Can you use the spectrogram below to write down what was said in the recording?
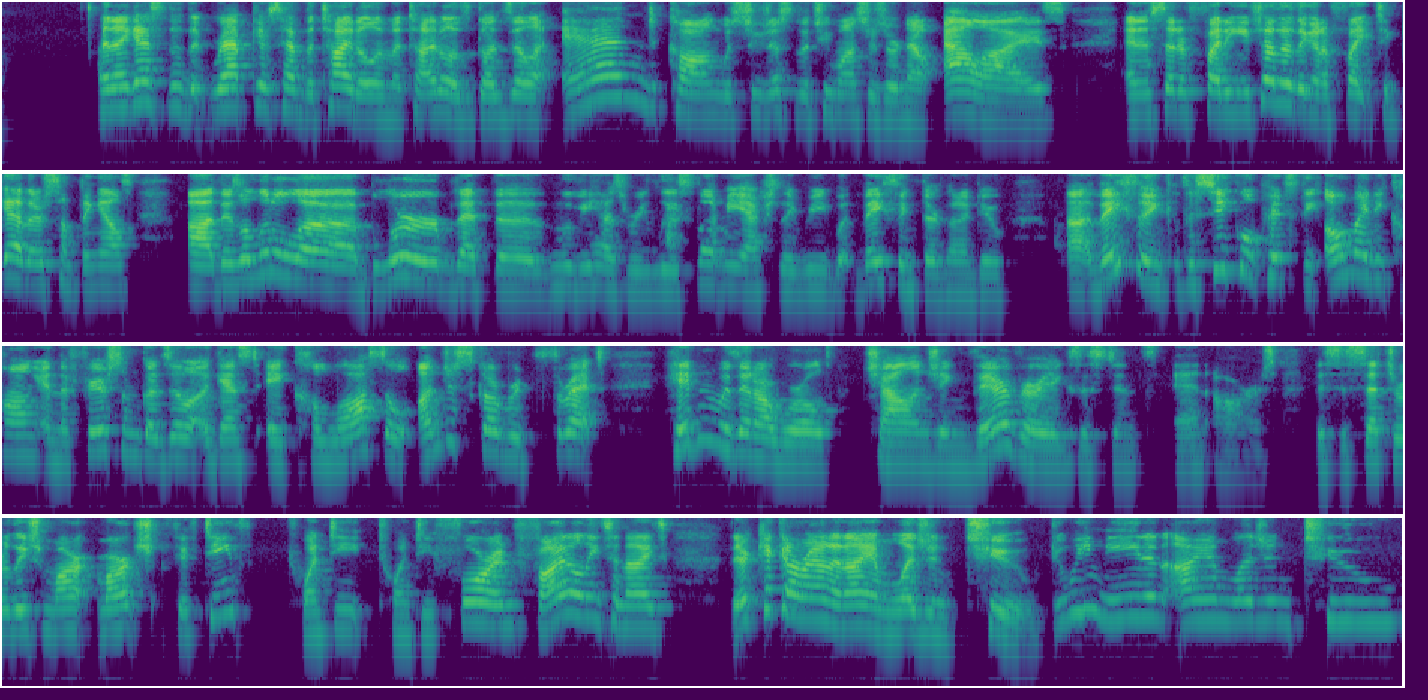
And I guess the, the wrap gifts have the title, and the title is Godzilla and Kong, which suggests the two monsters are now allies. And instead of fighting each other, they're going to fight together, something else. Uh, there's a little uh, blurb that the movie has released. Let me actually read what they think they're going to do. Uh, they think the sequel pits the almighty Kong and the fearsome Godzilla against a colossal, undiscovered threat hidden within our world, challenging their very existence and ours. This is set to release Mar- March 15th, 2024. And finally, tonight, they're kicking around an I Am Legend 2. Do we need an I Am Legend 2?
